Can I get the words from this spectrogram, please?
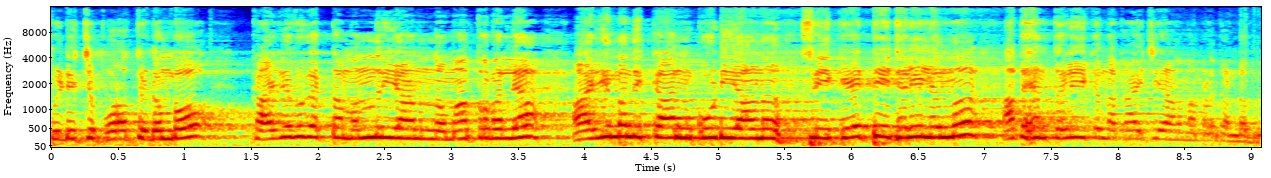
പിടിച്ചു പുറത്തിടുമ്പോ കഴിവുകെട്ട മന്ത്രിയാണെന്ന് മാത്രമല്ല അഴിമതിക്കാരൻ കൂടിയാണ് ശ്രീ കെ ടി ജലീൽ എന്ന് അദ്ദേഹം തെളിയിക്കുന്ന കാഴ്ചയാണ് നമ്മൾ കണ്ടത്.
